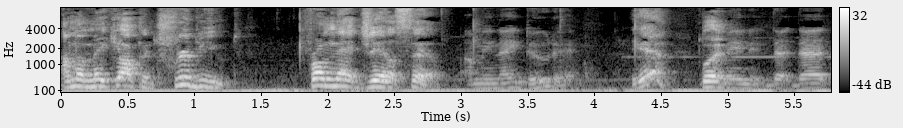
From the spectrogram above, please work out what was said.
I'm gonna make y'all contribute from that jail cell. I mean, they do that. Yeah, but I mean, that that.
